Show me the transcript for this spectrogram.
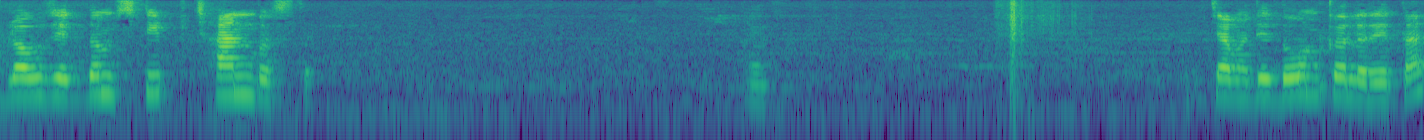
ब्लाऊज एकदम स्टीप छान बसतं. त्याच्यामध्ये दोन कलर येतात.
